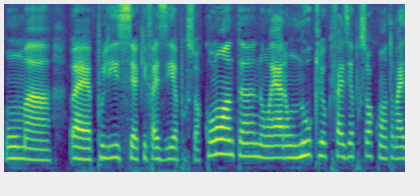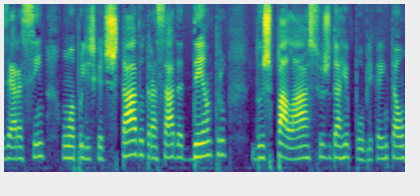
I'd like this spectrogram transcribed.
uma é, polícia que fazia por sua conta, não era um núcleo que fazia por sua conta, mas era sim uma política de Estado traçada dentro dos palácios da República. Então,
